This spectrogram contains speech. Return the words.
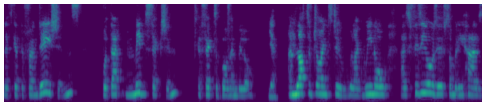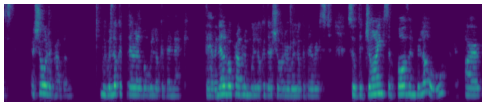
let's get the foundations, but that midsection affects above and below. Yeah. And lots of joints do. Like we know as physios, if somebody has a shoulder problem, we will look at their elbow, we look at their neck. If they have an elbow problem, we'll look at their shoulder, we'll look at their wrist. So the joints above and below are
